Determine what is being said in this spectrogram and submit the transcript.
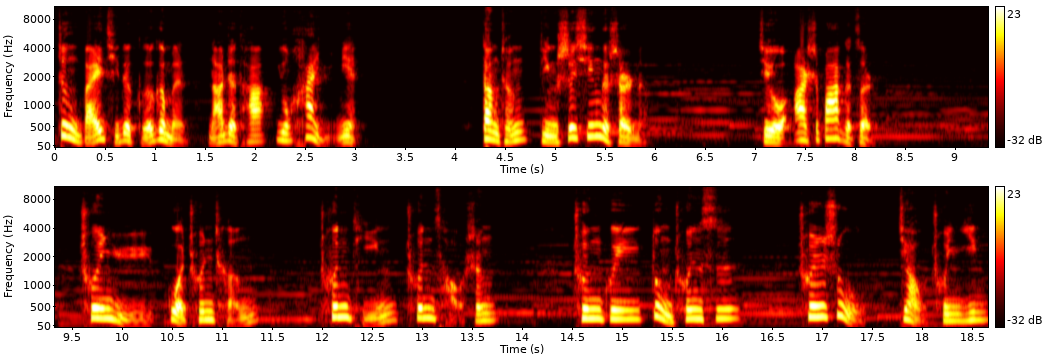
正白旗的格格们拿着它用汉语念，当成顶诗星的事儿呢，就有二十八个字儿：春雨过春城，春庭春草生，春归动春思，春树叫春莺。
